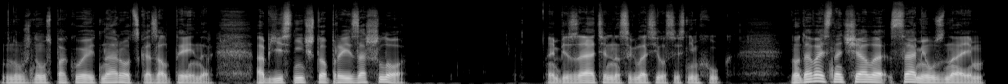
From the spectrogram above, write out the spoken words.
«Нужно успокоить народ», — сказал Тейнер, — «объяснить, что произошло». «Обязательно», — согласился с ним Хук. «Но давай сначала сами узнаем,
